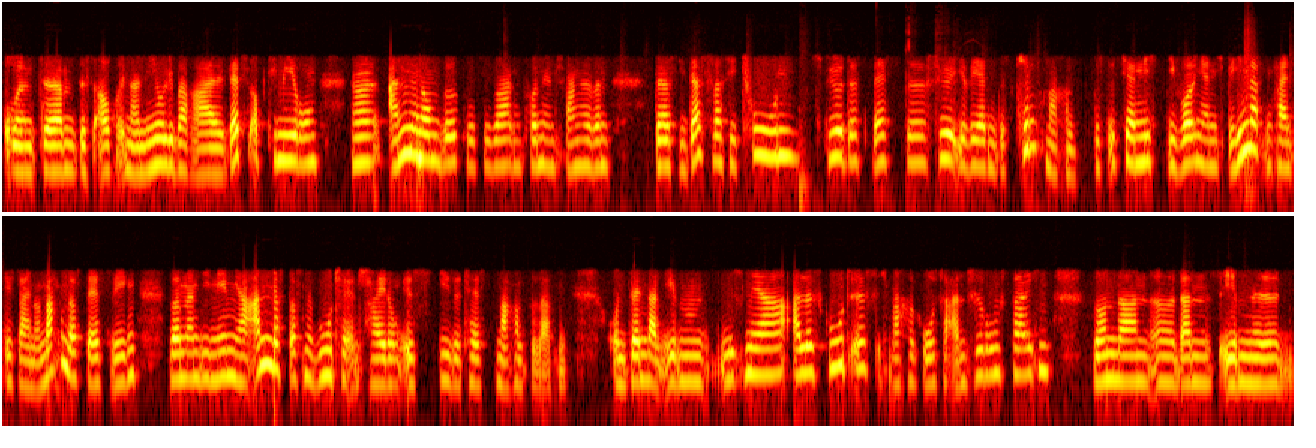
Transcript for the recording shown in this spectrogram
Und ähm, das auch in einer neoliberalen Selbstoptimierung äh, angenommen wird sozusagen von den Schwangeren, dass sie das, was sie tun, für das Beste, für ihr werdendes Kind machen. Das ist ja nicht, die wollen ja nicht behindertenfeindlich sein und machen das deswegen, sondern die nehmen ja an, dass das eine gute Entscheidung ist, diese Tests machen zu lassen. Und wenn dann eben nicht mehr alles gut ist, ich mache große Anführungszeichen, sondern äh, dann es eben eine,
